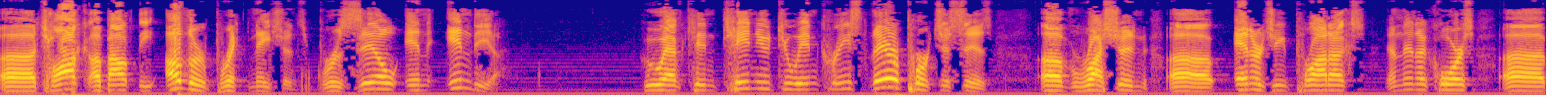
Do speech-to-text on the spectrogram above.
uh, talk about the other BRIC nations, Brazil and India, who have continued to increase their purchases of Russian uh, energy products. And then, of course, uh,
